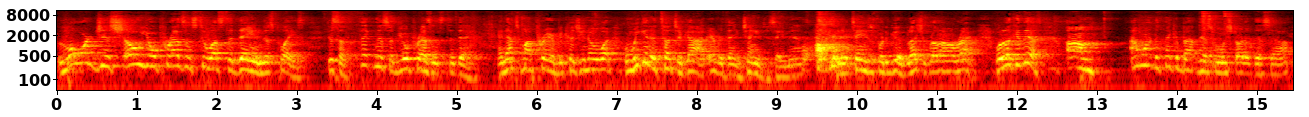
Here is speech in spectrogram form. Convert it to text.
Lord, just show your presence to us today in this place. Just a thickness of your presence today. And that's my prayer because you know what? When we get a touch of God, everything changes. Amen. And it changes for the good. Bless you, brother. All right. Well, look at this. Um, I wanted to think about this when we started this out.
